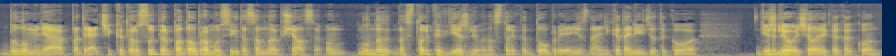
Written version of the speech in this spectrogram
был у меня подрядчик, который супер по-доброму всегда со мной общался. Он, ну, на, настолько вежливо, настолько добрый, я не знаю, никогда не видел такого вежливого человека, как он.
